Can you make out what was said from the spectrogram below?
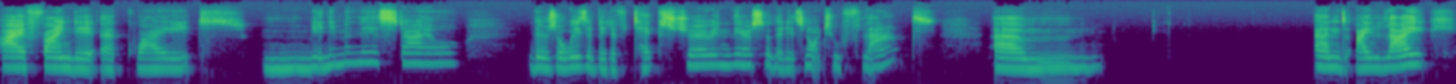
I find it a quite minimalist style. There's always a bit of texture in there so that it's not too flat. Um, and I like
